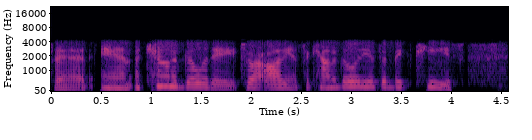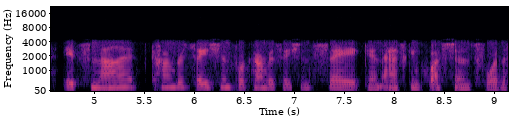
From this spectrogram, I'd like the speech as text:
said. And accountability to our audience, accountability is a big piece. It's not conversation for conversation's sake and asking questions for the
